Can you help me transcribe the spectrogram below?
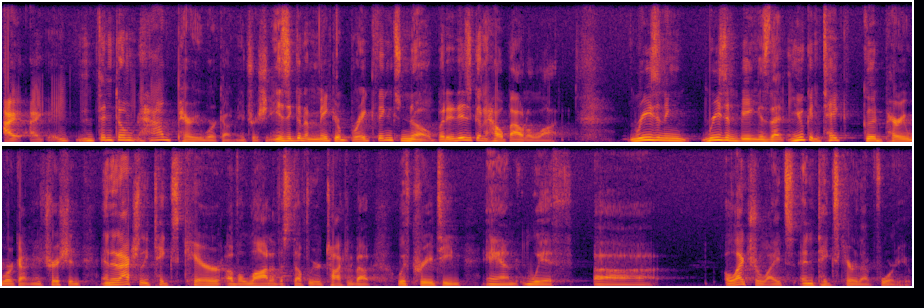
I, I, then don't have peri workout nutrition. Is it going to make or break things? No, but it is going to help out a lot. Reasoning, reason being is that you can take good peri workout nutrition and it actually takes care of a lot of the stuff we were talking about with creatine and with uh, electrolytes and takes care of that for you.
